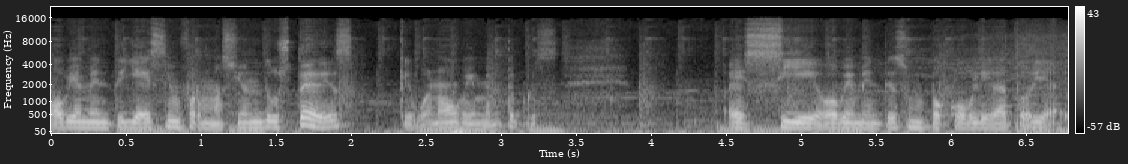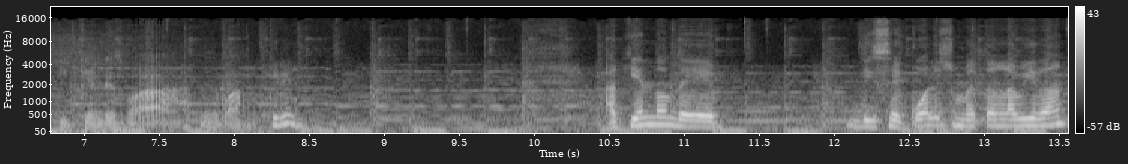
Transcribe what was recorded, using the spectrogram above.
obviamente ya es información de ustedes, que bueno, obviamente pues sí, obviamente es un poco obligatoria y que les va, les va a requerir. Aquí en donde dice cuál es su meta en la vida,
